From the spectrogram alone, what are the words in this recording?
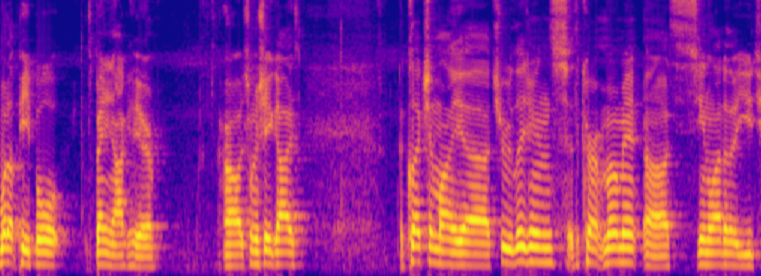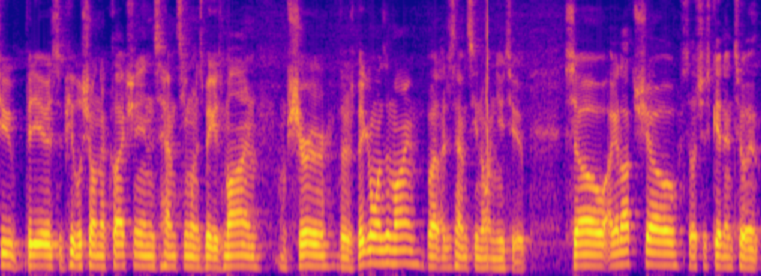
What up, people? It's Benny Nockit here. Uh, I just want to show you guys a collection of my uh, true religions at the current moment. Uh, seen a lot of other YouTube videos of people showing their collections. Haven't seen one as big as mine. I'm sure there's bigger ones than mine, but I just haven't seen it on YouTube. So I got a lot to show, so let's just get into it.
